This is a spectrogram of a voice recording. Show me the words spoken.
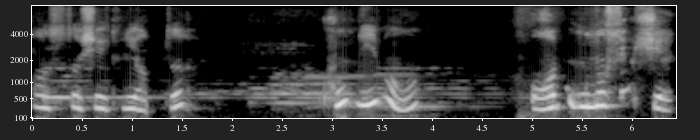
Pasta şekli yaptı. Kum değil mi o? Abi o nasıl bir şey?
